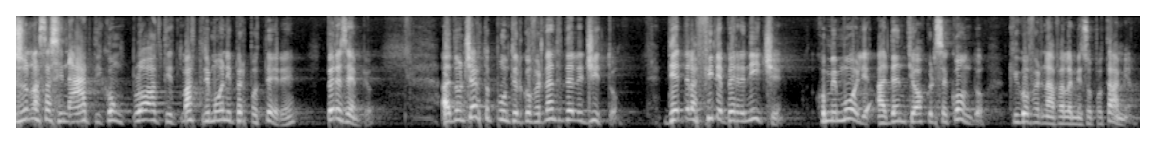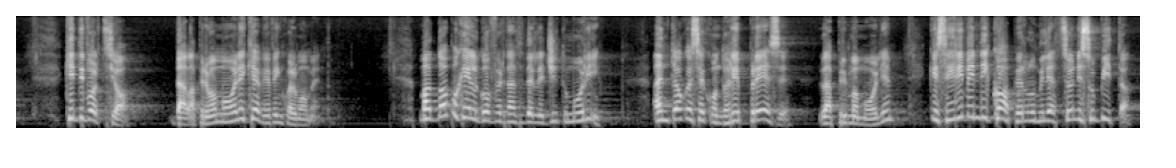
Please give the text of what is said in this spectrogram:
ci sono assassinati, complotti, matrimoni per potere. Per esempio, ad un certo punto il governante dell'Egitto diede la figlia Berenice come moglie ad Antioco II, che governava la Mesopotamia, che divorziò dalla prima moglie che aveva in quel momento. Ma dopo che il governante dell'Egitto morì, Antioco II riprese la prima moglie, che si rivendicò per l'umiliazione subita,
